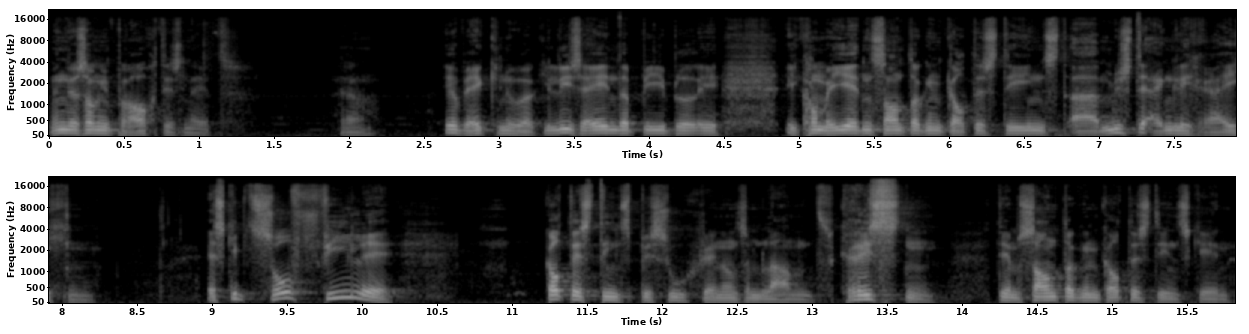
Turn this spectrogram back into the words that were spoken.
Wenn wir sagen, ich brauche das nicht. Ja. Ich habe eh genug, ich lese eh in der Bibel, ich, ich komme jeden Sonntag in den Gottesdienst, äh, müsste eigentlich reichen. Es gibt so viele Gottesdienstbesuche in unserem Land, Christen, die am Sonntag in den Gottesdienst gehen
